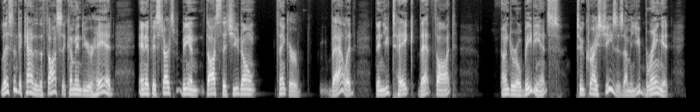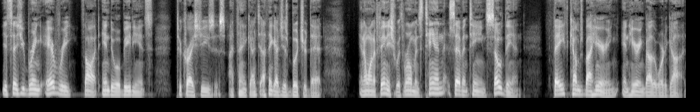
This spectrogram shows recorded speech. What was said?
Listen to kind of the thoughts that come into your head. And if it starts being thoughts that you don't think are valid, then you take that thought under obedience to Christ Jesus. I mean, you bring it, it says you bring every thought into obedience to Christ Jesus. I think. I, I think I just butchered that. And I want to finish with Romans 10 17. So then, faith comes by hearing, and hearing by the word of God.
